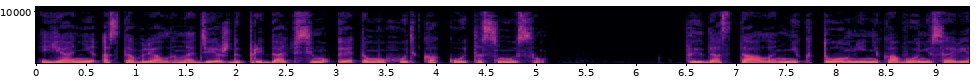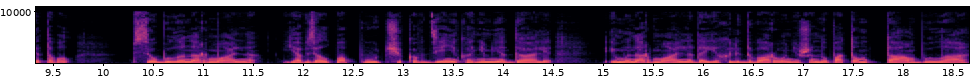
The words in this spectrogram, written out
Я не оставляла надежды придать всему этому хоть какой-то смысл. Ты достала, никто мне никого не советовал. Все было нормально. Я взял попутчиков, денег они мне дали, и мы нормально доехали до Воронежа. Но потом там была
